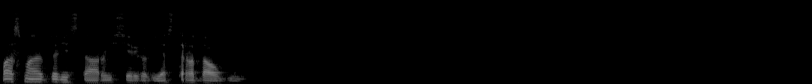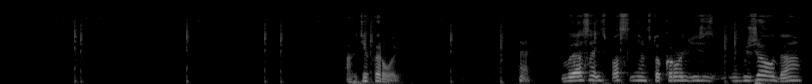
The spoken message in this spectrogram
посмотри старую серию, как я страдал, блин. А где король? Вы остались последним, что король из- убежал, да?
